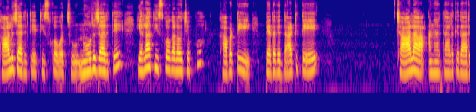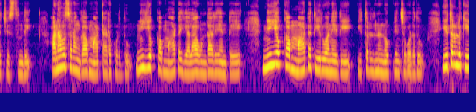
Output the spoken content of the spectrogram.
కాలు జారితే తీసుకోవచ్చు నోరు జారితే ఎలా తీసుకోగలవు చెప్పు. కాబట్టి పెదవి దాటితే చాలా అనర్థాలకి దారి చేస్తుంది. అనవసరంగా మాట్లాడకూడదు. నీ యొక్క మాట ఎలా ఉండాలి అంటే నీ యొక్క మాట తీరు అనేది ఇతరులను నొప్పించకూడదు. ఇతరులకి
